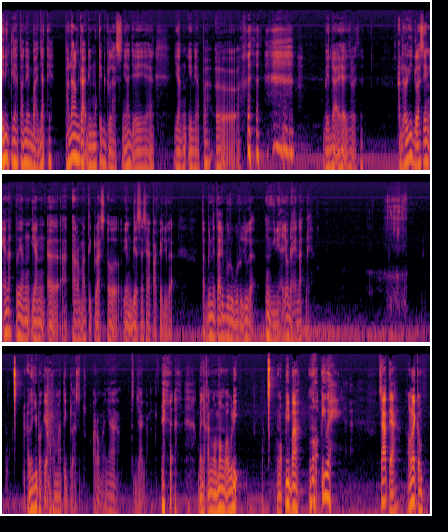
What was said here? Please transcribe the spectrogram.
Ini kelihatannya banyak ya. Padahal nggak nih mungkin gelasnya aja ya yang yang ini apa? Uh, beda ya ada lagi gelas yang enak tuh yang yang uh, aromatic glass oh, yang biasanya saya pakai juga. Tapi ini tadi buru-buru juga. Oh, ini aja udah enak deh. Apalagi pakai aromatic glass aromanya terjaga. Banyak kan ngomong Pak Budi. Ngopi mah ngopi weh. Sehat ya. Assalamualaikum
